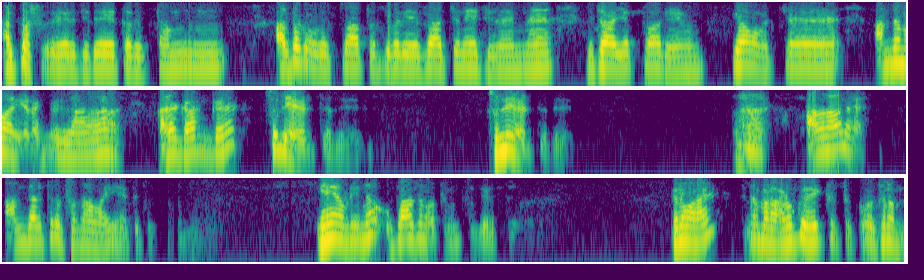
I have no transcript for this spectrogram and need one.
அல்பஸ்வேரிச்சிதே ததுக்தம் அல்பகோகஸ்வா தத்யுபதேசாச்சனே சிதன்ன நிச்சாயத்வா தேவம் யோம வச்ச அந்த மாதிரி இடங்கள்லாம் அழகா அங்க சொல்லி எடுத்தது. சொல்லி எடுத்தது. அதனால அந்த இடத்துல சொன்ன மாதிரி ஏற்றுக்கணும் ஏன் அப்படின்னா உபாசன வசனம் சொல்லி எடுத்து பெருமாள் நம்மளை அனுகிரகிக்கிறதுக்கோசரம்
